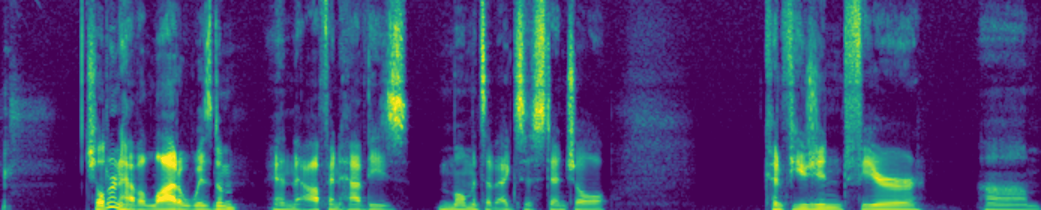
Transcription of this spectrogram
Children have a lot of wisdom and they often have these moments of existential confusion, fear, um,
